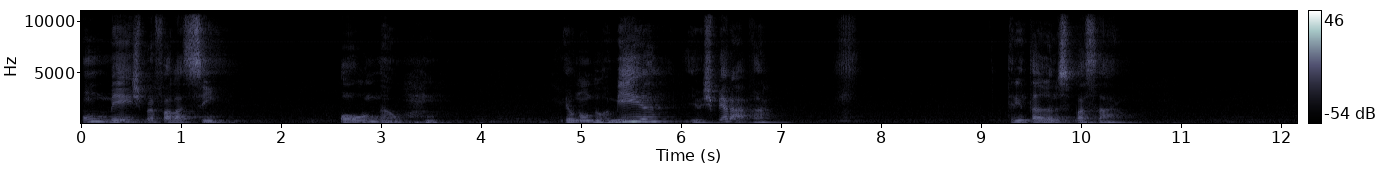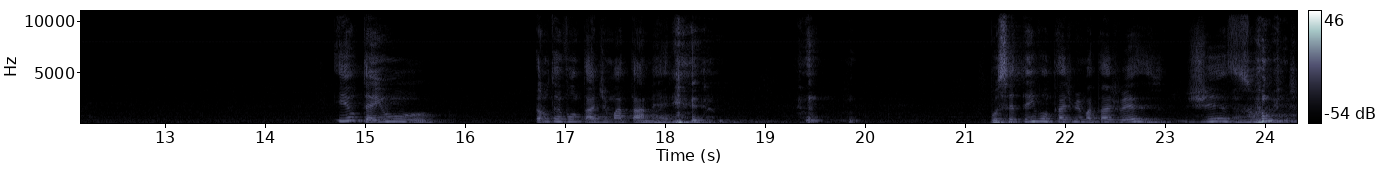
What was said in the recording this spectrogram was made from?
Um mês para falar sim ou não. Eu não dormia eu esperava. 30 anos se passaram. E eu tenho. Eu não tenho vontade de matar a Mary. Você tem vontade de me matar às vezes? Jesus!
